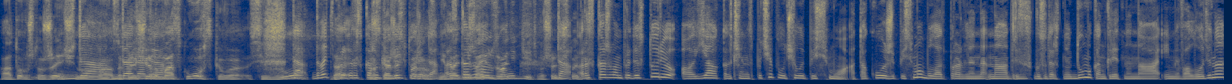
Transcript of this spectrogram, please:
о том, что женщину Да, а, да, да, да. московского СИЗО. Да, давайте расскажу Расскажите, пожалуйста, да. не, да- не Расскажу дают вам- звонить детям. Что, Да, что это? расскажу вам предысторию. А, Я, как член СПЧ, получила письмо. А такое же письмо было отправлено на, на адрес Государственной Думы, конкретно на имя Володина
